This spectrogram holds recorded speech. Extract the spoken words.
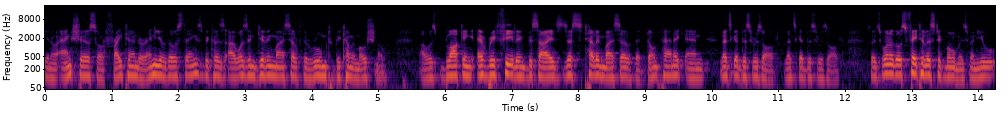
you know, anxious or frightened or any of those things because I wasn't giving myself the room to become emotional. I was blocking every feeling besides just telling myself that don't panic and let's get this resolved. Let's get this resolved. So it's one of those fatalistic moments when you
